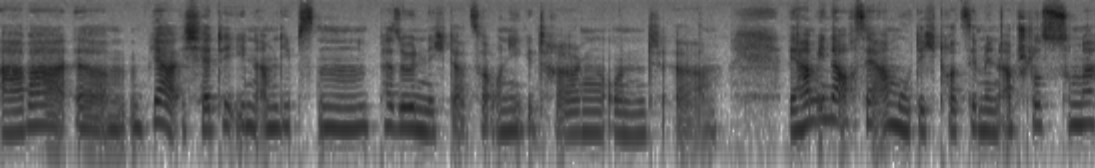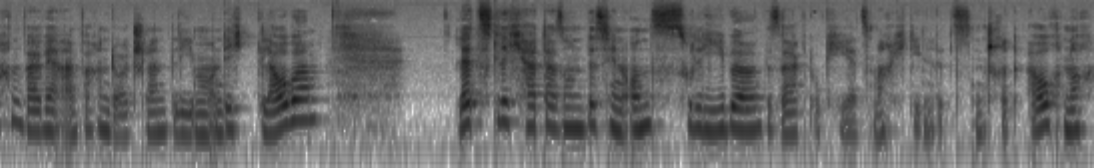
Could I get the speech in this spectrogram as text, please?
Aber ähm, ja, ich hätte ihn am liebsten persönlich da zur Uni getragen und ähm, wir haben ihn auch sehr ermutigt, trotzdem den Abschluss zu machen, weil wir einfach in Deutschland leben. Und ich glaube, letztlich hat er so ein bisschen uns zuliebe gesagt, okay, jetzt mache ich den letzten Schritt auch noch.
